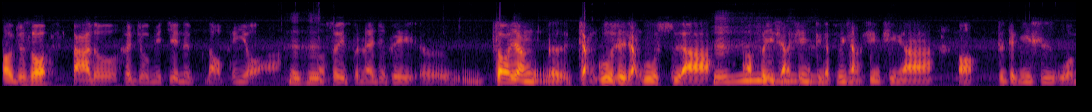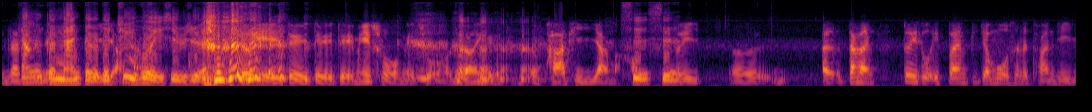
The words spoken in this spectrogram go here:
哦，就是说大家都很久没见的老朋友啊，所以本来就可以呃，照样呃讲故事讲故事啊，啊分享心情的分享心情啊，哦，这等于是我们在当一个难得的聚会，是不是？对对对对，没错没错，就当一个呃 party 一样嘛。是是。所以呃呃，当然对于一般比较陌生的团体，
